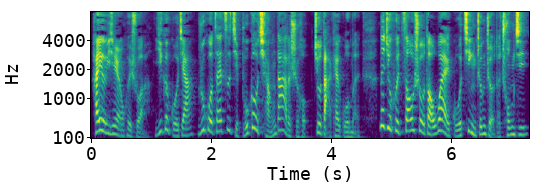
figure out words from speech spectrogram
还有一些人会说啊，一个国家如果在自己不够强大的时候就打开国门，那就会遭受到外国竞争者的冲击，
